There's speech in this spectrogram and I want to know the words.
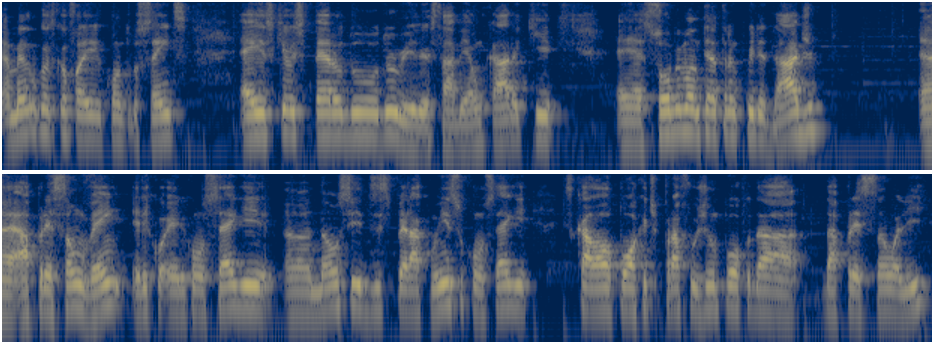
a mesma coisa que eu falei contra o Saints. É isso que eu espero do, do Reader, sabe? É um cara que é, soube manter a tranquilidade. É, a pressão vem, ele, ele consegue uh, não se desesperar com isso, consegue escalar o pocket para fugir um pouco da, da pressão ali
